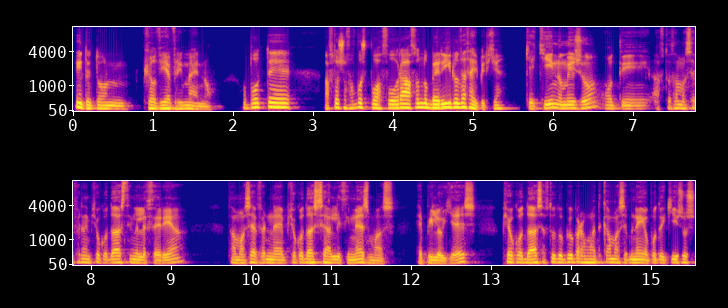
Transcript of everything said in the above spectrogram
είτε τον πιο διευρυμένο. Οπότε αυτός ο φόβος που αφορά αυτόν τον περίγυρο δεν θα υπήρχε. Και εκεί νομίζω ότι αυτό θα μας έφερνε πιο κοντά στην ελευθερία, θα μας έφερνε πιο κοντά στι αληθινές μας επιλογές, πιο κοντά σε αυτό το οποίο πραγματικά μας εμπνέει. Οπότε εκεί ίσως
